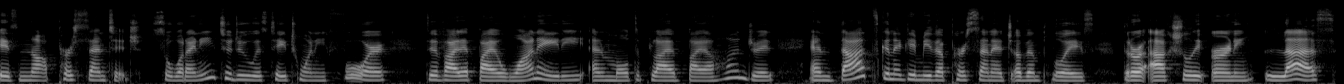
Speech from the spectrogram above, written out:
is not percentage. So what I need to do is take 24 divided by 180 and multiply by 100 and that's going to give me the percentage of employees that are actually earning less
